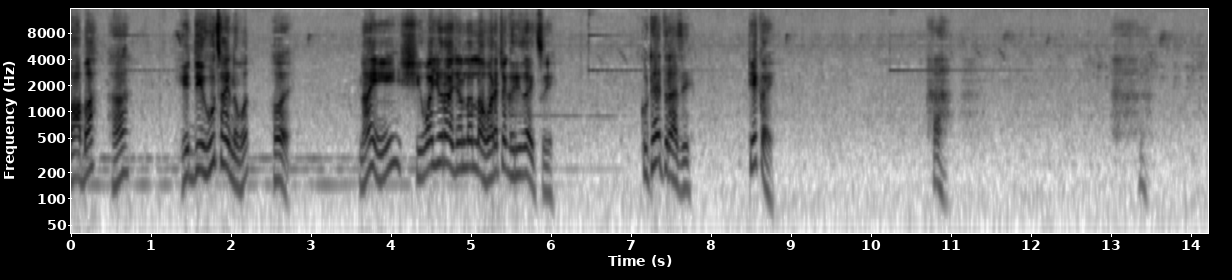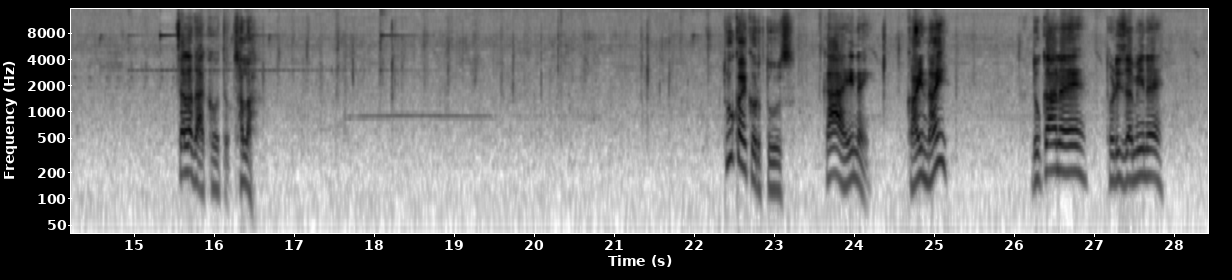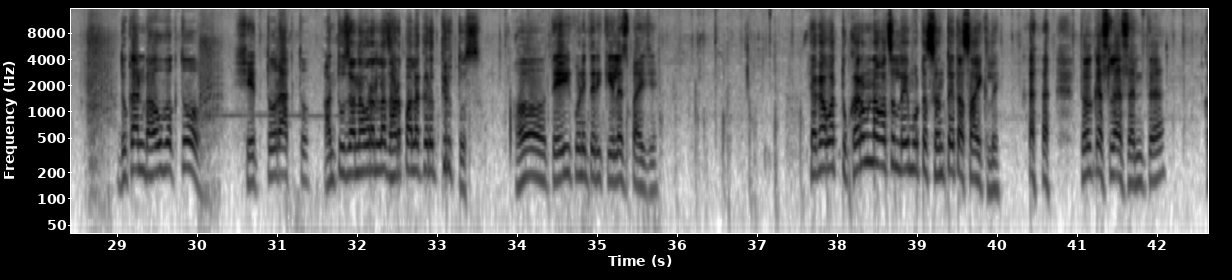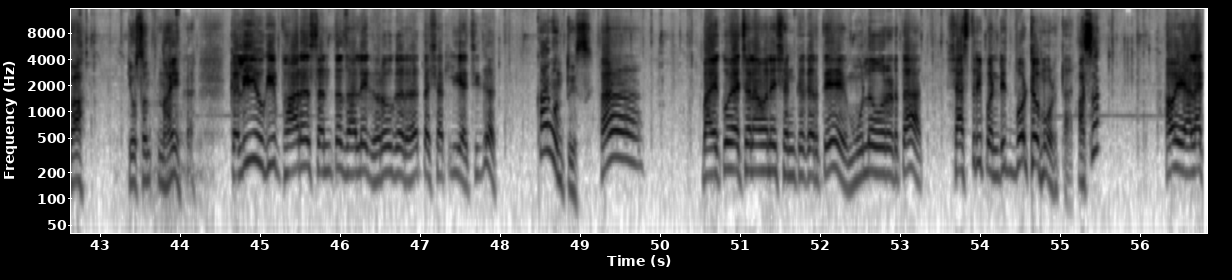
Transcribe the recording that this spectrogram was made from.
बाबा हा? हे देहूच आहे ना व? होय. नाही शिवाजी राजांना लव्हाराच्या घरी जायचंय. कुठे आहेत राजे? ते काय? चला दाखवतो. चला. तू काय करतोस? काही नाही. काय नाही? दुकान आहे थोडी जमीन आहे. दुकान भाऊ बघतो शेत तो राखतो. आणि तू जनावरांना झाडपाला करत फिरतोस. हो तेही कोणीतरी केलंच पाहिजे. या गावात तुकाराम नावाचं लय मोठं संत आहेत असं ऐकलंय. तो कसला संत? का? तो संत नाही? कलियुगी फार संत झाले घरोघर तशातली याची गत. काय म्हणतोयस? हा. बायको याच्या नावाने शंक करते मुलं ओरडतात शास्त्री पंडित बोट मोडतात. असं? अहो याला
